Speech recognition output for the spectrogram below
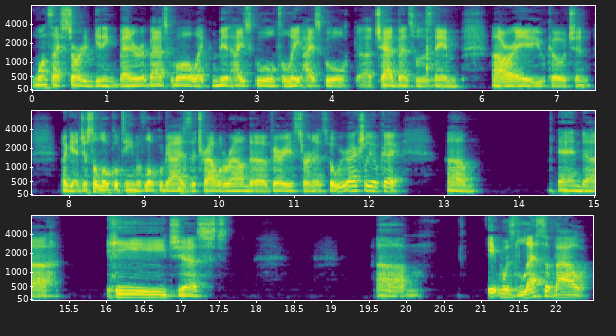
once I started getting better at basketball, like mid high school to late high school, uh, Chad Bentz was his name, uh, our AAU coach, and again, just a local team of local guys that traveled around uh, various tournaments, but we were actually okay. Um, and uh, he just, um, it was less about,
